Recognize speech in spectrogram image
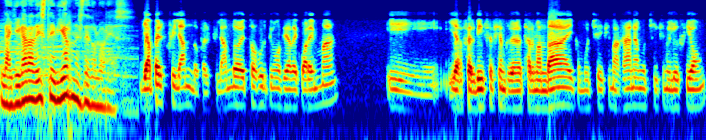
la llegada de este Viernes de Dolores. Ya perfilando, perfilando estos últimos días de cuaresma y, al servicio siempre de nuestra hermandad y con muchísimas ganas, muchísima ilusión.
